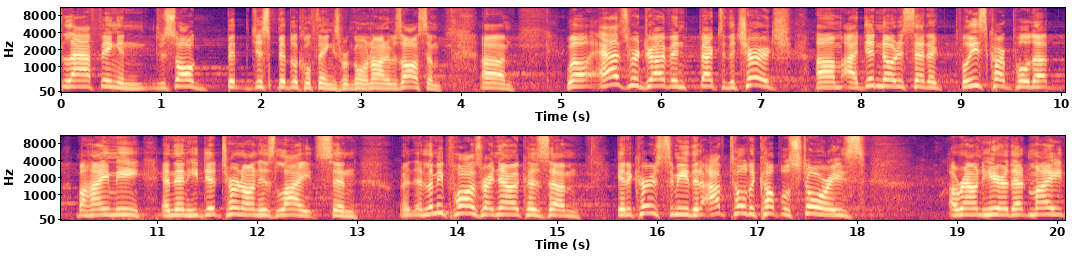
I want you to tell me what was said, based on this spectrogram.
laughing and just all bi- just biblical things were going on. It was awesome. Um, well, as we're driving back to the church, um, I did notice that a police car pulled up behind me, and then he did turn on his lights. And, and let me pause right now because um, it occurs to me that I've told a couple stories around here that might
